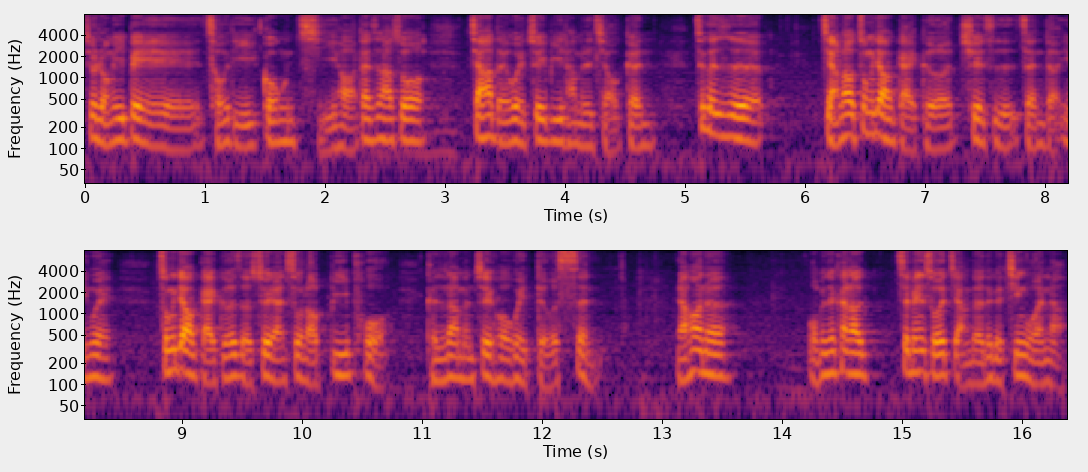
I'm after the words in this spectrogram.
就容易被仇敌攻击哈，但是他说迦得会追逼他们的脚跟，这个是。讲到宗教改革，却是真的，因为宗教改革者虽然受到逼迫，可是他们最后会得胜。然后呢，我们就看到这边所讲的这个经文啊，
